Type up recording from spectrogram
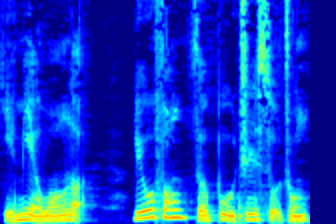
也灭亡了，刘芳则不知所终。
